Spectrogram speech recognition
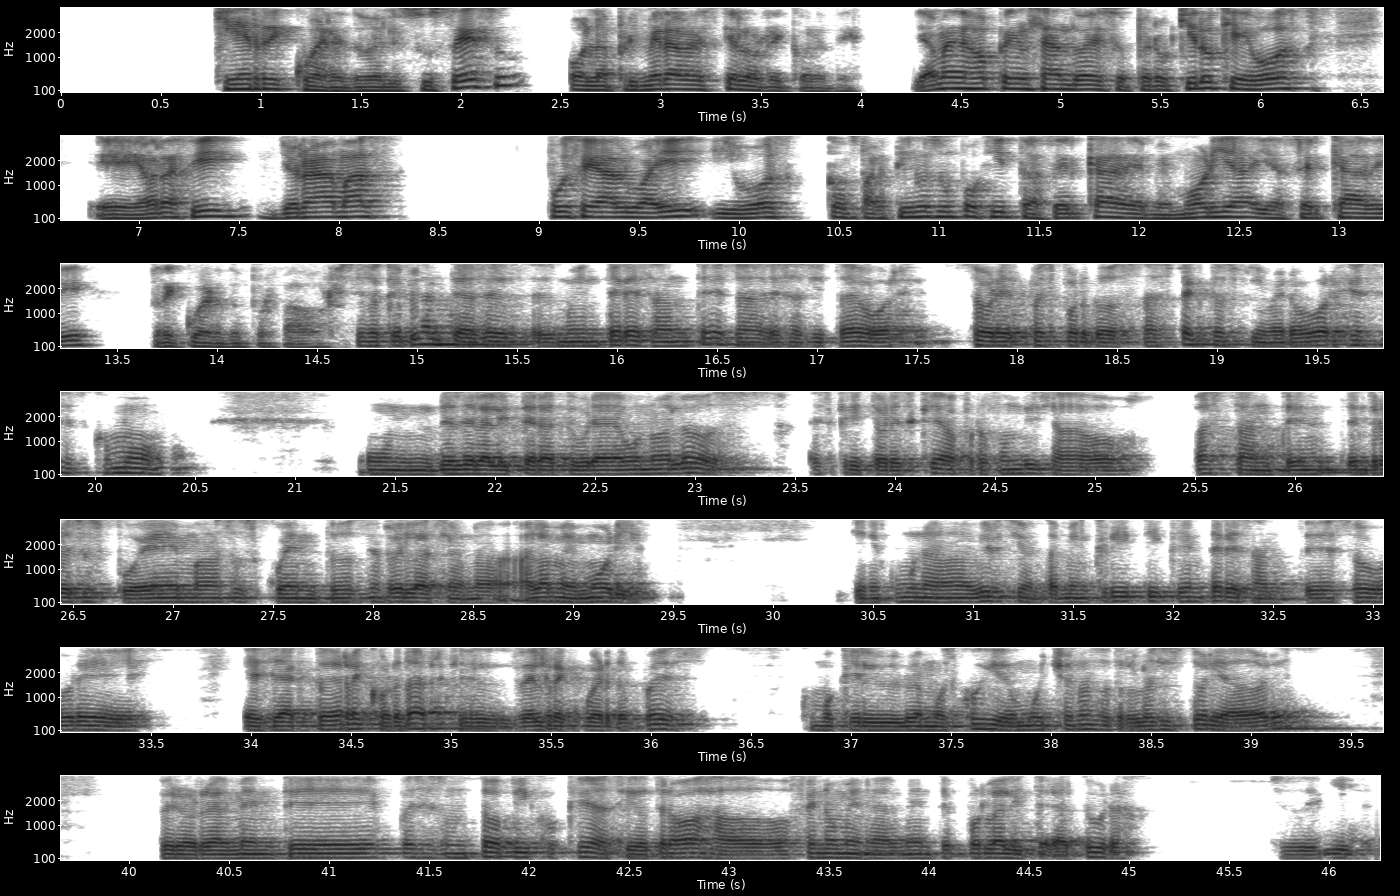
¿Qué recuerdo? ¿El suceso o la primera vez que lo recordé? Ya me dejó pensando eso, pero quiero que vos, eh, ahora sí, yo nada más puse algo ahí y vos compartimos un poquito acerca de memoria y acerca de recuerdo, por favor. Eso que planteas es, es muy interesante, esa, esa, cita de Borges, sobre, pues por dos aspectos. Primero, Borges es como un, desde la literatura uno de los escritores que ha profundizado bastante dentro de sus poemas, sus cuentos en relación a, la memoria. Tiene como una visión también crítica interesante sobre ese acto de recordar, que el, recuerdo pues como que lo hemos cogido mucho nosotros los historiadores, pero realmente pues es un tópico que ha sido trabajado fenomenalmente por la literatura, yo diría.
